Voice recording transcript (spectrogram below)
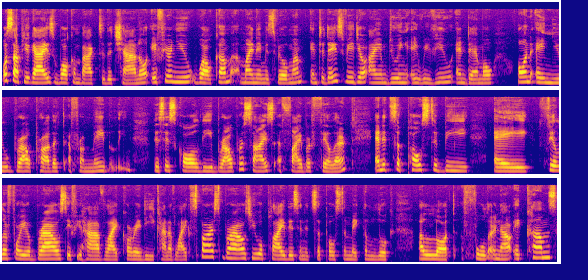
What's up you guys? Welcome back to the channel. If you're new, welcome. My name is Vilma. In today's video, I am doing a review and demo on a new brow product from Maybelline. This is called the Brow Precise Fiber Filler and it's supposed to be a filler for your brows. If you have like already kind of like sparse brows, you apply this and it's supposed to make them look a lot fuller. Now it comes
